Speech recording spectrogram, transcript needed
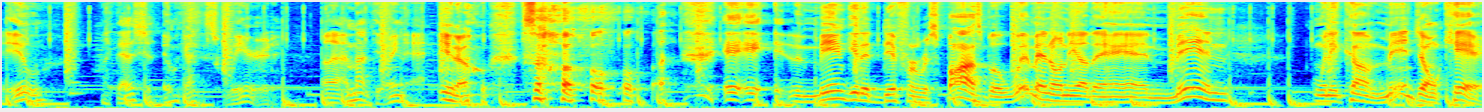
ew, like that's just, oh my God, that's weird. Uh, I'm not doing that, you know. So it, it, men get a different response, but women, on the other hand, men when it comes, men don't care.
